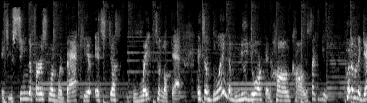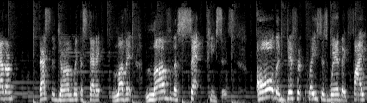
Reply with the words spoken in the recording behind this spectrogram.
If you've seen the first one, we're back here. It's just great to look at. It's a blend of New York and Hong Kong. It's like if you put them together. That's the John Wick aesthetic. Love it. Love the set pieces. All the different places where they fight.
